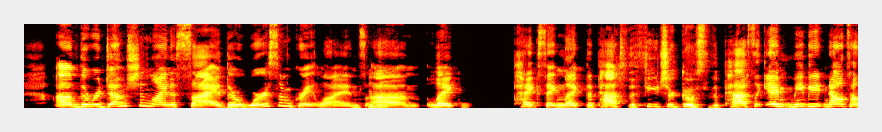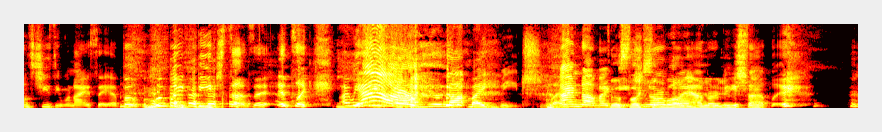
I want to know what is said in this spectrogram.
um the redemption line aside there were some great lines Mhm. um like Pike saying like the path to the future goes to the past. Like and maybe now it sounds cheesy when I say it but when Mike Beach says it it's like I mean, yeah! fair, you're not Mike Beach. Like, I'm not Mike Beach like nor will I ever be shit. sadly.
